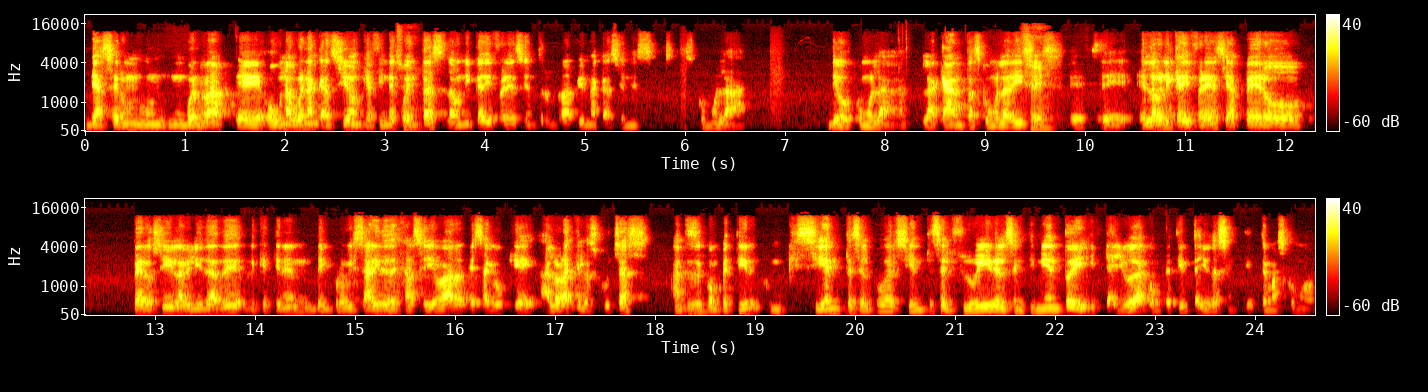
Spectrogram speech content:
de hacer un, un, un buen rap eh, o una buena canción, que a fin de cuentas la única diferencia entre un rap y una canción es, es como la, digo, como la, la cantas, como la dices, sí. este, es la única diferencia, pero, pero sí, la habilidad de, de, que tienen de improvisar y de dejarse llevar es algo que a la hora que lo escuchas, antes de competir, como que sientes el poder, sientes el fluir, el sentimiento y, y te ayuda a competir, te ayuda a sentirte más cómodo.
